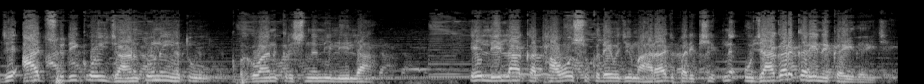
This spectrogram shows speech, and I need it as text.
જે આજ સુધી કોઈ જાણતું નહીં હતું, ભગવાન કૃષ્ણની લીલા. એ લીલા કથાઓ સુખદેવજી મહારાજ પરીક્ષિતને ઉજાગર કરીને કહી દે છે.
